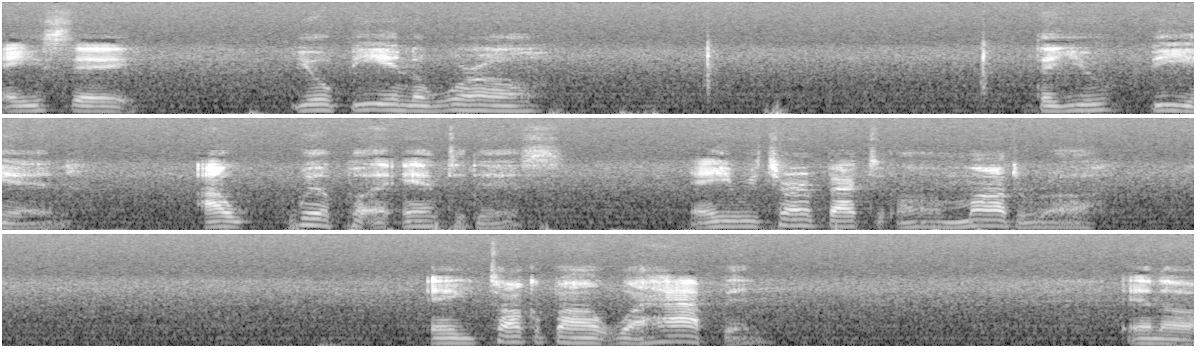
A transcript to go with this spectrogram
And he said, You'll be in the world that you be in. I will put an end to this. And he returned back to um, Madara. And he talked about what happened. And uh,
